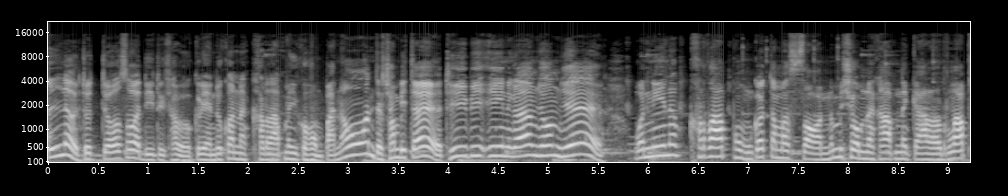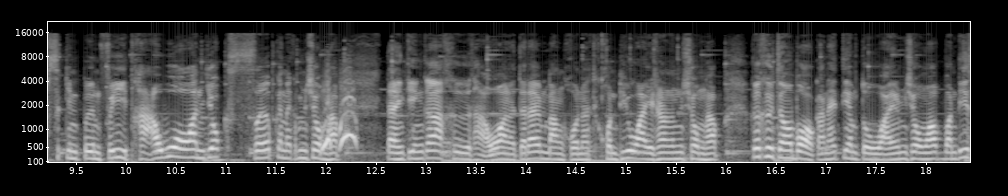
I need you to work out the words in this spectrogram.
ัลโหลโจโจสวัสดีเด็กชาวเกรียนทุกคนนะครับมาอยู่กับผมปานนท์จากช่องพีเจทีบีอีนะครับท่านผู้ชมเย่วันนี้นะครับผมก็จะมาสอนท่านผู้ชมนะครับในการรับสกินปืนฟรีถาวรยกเซิร์ฟกันนะครับท่านผู้ชมครับ แต่จริงๆก็คือถาวรจะได้เป็นบางคนนะคนที่ไวเท่านั้นท่านผู้ชมครับก็คือจะมาบอกกันให้เตรียมตัวไว้ท่านผู้ชมว่าวันที่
